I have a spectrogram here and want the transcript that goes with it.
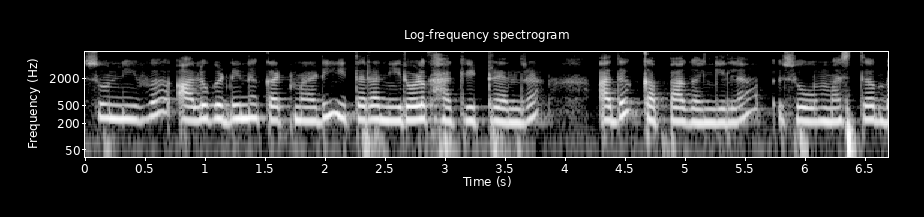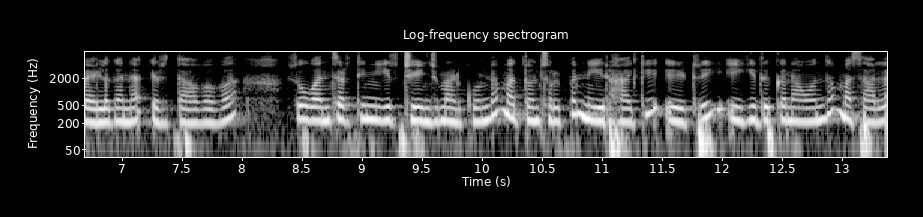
ಸೊ ನೀವು ಆಲೂಗಡ್ಡಿನ ಕಟ್ ಮಾಡಿ ಈ ಥರ ನೀರೊಳಗೆ ಹಾಕಿಟ್ರಿ ಅಂದ್ರೆ ಅದು ಕಪ್ಪಾಗಂಗಿಲ್ಲ. ಸೊ ಮಸ್ತ್ ಬೆಳ್ಳಗನ ಇರ್ತಾವವ. ಸೊ ಒಂದು ಸರ್ತಿ ನೀರು ಚೇಂಜ್ ಮಾಡಿಕೊಂಡು ಮತ್ತೊಂದು ಸ್ವಲ್ಪ ನೀರು ಹಾಕಿ ಇಡ್ರಿ. ಈಗ ಇದಕ್ಕೆ ನಾವೊಂದು ಮಸಾಲ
